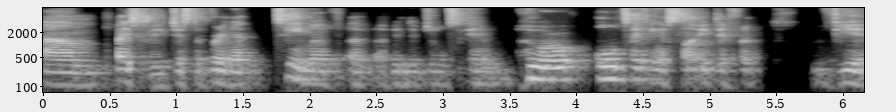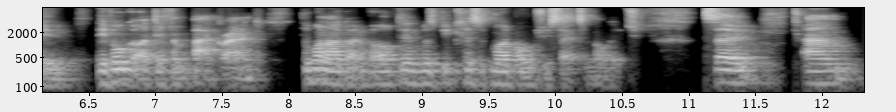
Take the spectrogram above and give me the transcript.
Um, basically, just to bring a team of, of, of, individuals in who are all taking a slightly different view. They've all got a different background. The one I got involved in was because of my voluntary sector knowledge. So, um,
